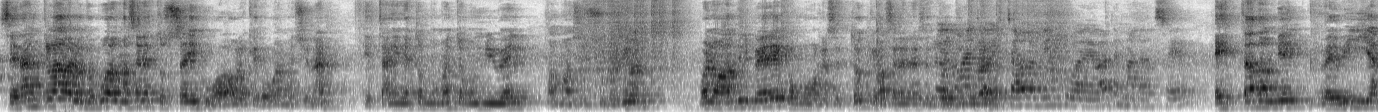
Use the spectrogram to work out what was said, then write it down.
serán clave lo que puedan hacer estos seis jugadores que te voy a mencionar, que están en estos momentos en un nivel, vamos a decir, superior. Bueno, Andri Pérez como receptor, que va a ser el receptor lo hemos entrevistado también Debate, Matancero. Está también Revilla,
